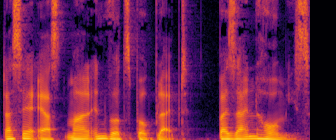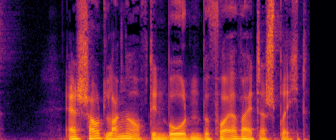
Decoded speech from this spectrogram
dass er erstmal in Würzburg bleibt, bei seinen Homies. Er schaut lange auf den Boden, bevor er weiterspricht.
